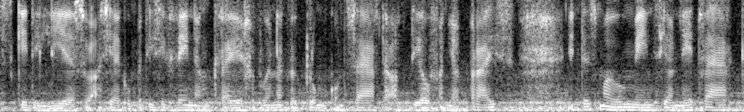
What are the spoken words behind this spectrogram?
skeduleer. So as jy 'n kompetisie wen, dan kry jy gewoonlik 'n klomp konserte as deel van jou prys. En dis maar hoe mense jou netwerk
